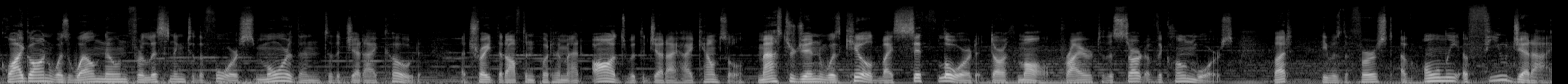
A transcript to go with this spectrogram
Qui Gon was well known for listening to the Force more than to the Jedi Code a trait that often put him at odds with the Jedi High Council. Master Jinn was killed by Sith Lord Darth Maul prior to the start of the Clone Wars, but he was the first of only a few Jedi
